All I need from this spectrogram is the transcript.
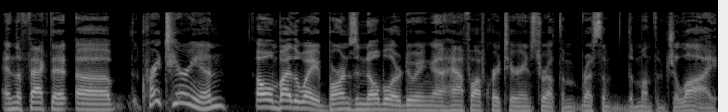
and the fact that uh, Criterion. Oh, and by the way, Barnes and Noble are doing a half off Criterions throughout the rest of the month of July.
